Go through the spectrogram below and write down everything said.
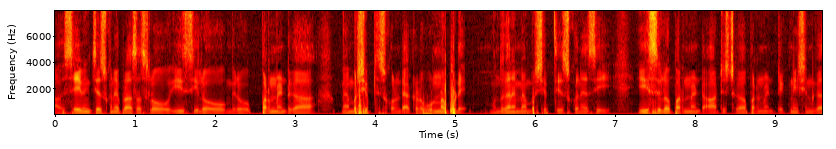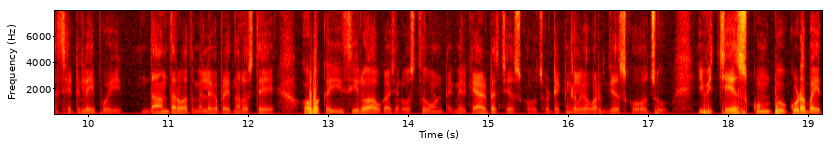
ఆ సేవింగ్ చేసుకునే ప్రాసెస్లో ఈసీలో మీరు పర్మనెంట్గా మెంబర్షిప్ తీసుకోవాలంటే అక్కడ ఉన్నప్పుడే ముందుగానే మెంబర్షిప్ తీసుకునేసి ఈసీలో పర్మనెంట్ ఆర్టిస్ట్గా పర్మనెంట్ టెక్నీషియన్గా సెటిల్ అయిపోయి దాని తర్వాత మెల్లగా ప్రయత్నాలు వస్తే ఓ పక్క ఈసీలో అవకాశాలు వస్తూ ఉంటాయి. మీరు క్యారెక్టర్స్ చేసుకోవచ్చు టెక్నికల్గా వర్క్ చేసుకోవచ్చు. ఇవి చేసుకుంటూ కూడా బయట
